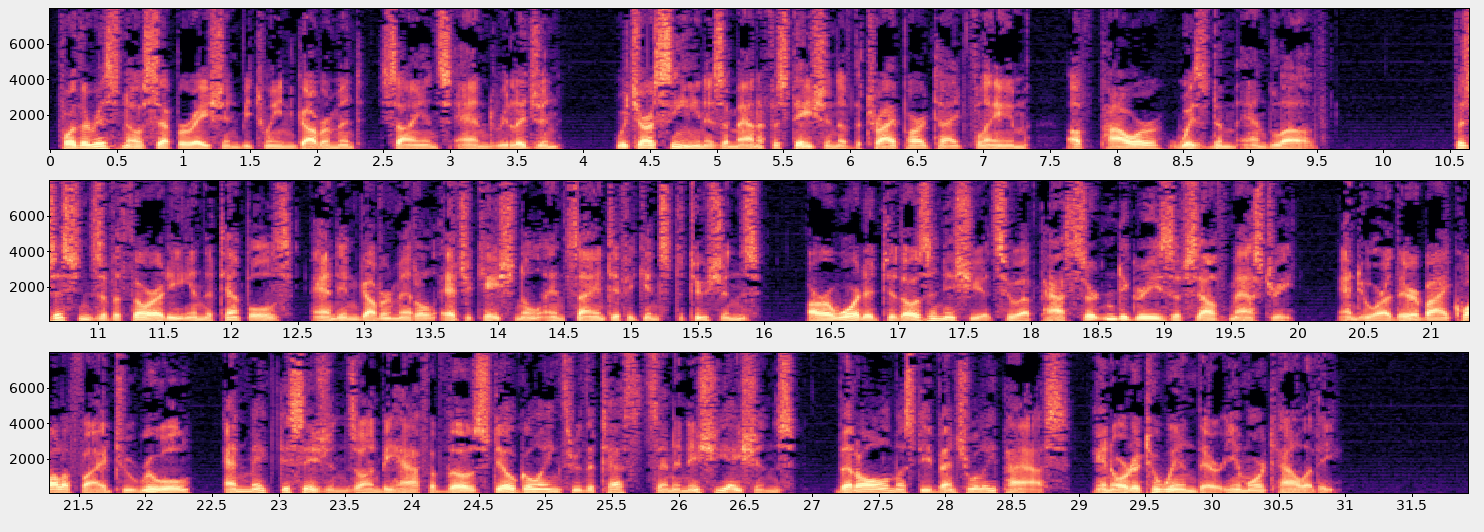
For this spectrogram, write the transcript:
For there is no separation between government, science, and religion, which are seen as a manifestation of the tripartite flame of power, wisdom, and love. Positions of authority in the temples and in governmental, educational, and scientific institutions are awarded to those initiates who have passed certain degrees of self-mastery and who are thereby qualified to rule and make decisions on behalf of those still going through the tests and initiations that all must eventually pass in order to win their immortality.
